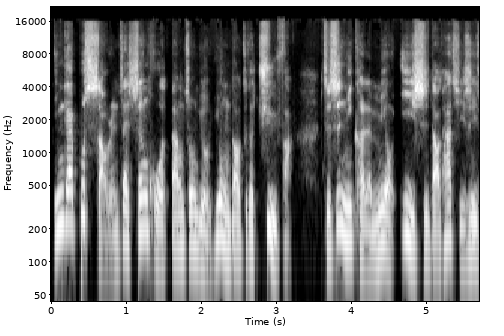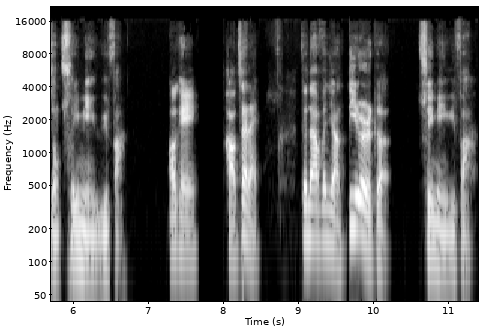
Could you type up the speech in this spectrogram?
应该不少人在生活当中有用到这个句法。只是你可能没有意识到，它其实是一种催眠语法。OK，好，再来跟大家分享第二个催眠语法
